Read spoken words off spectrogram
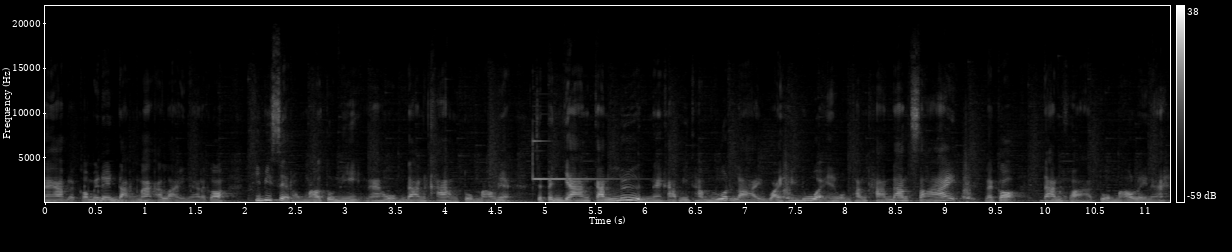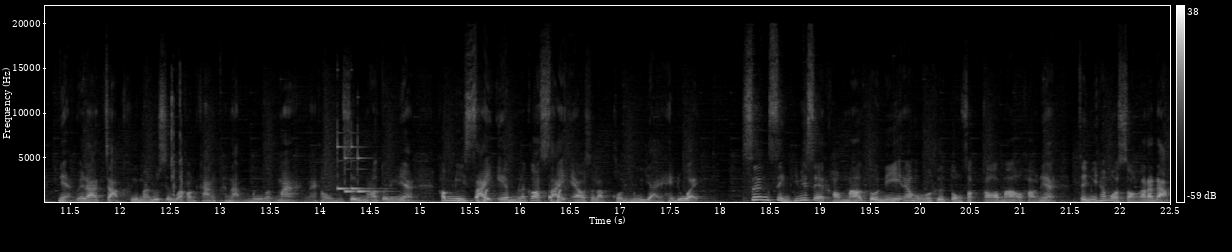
นะครับแต่ก็ไม่ได้ดังมากอะไรนะแล้วก็ที่พิเศษของเมาส์ตัวนี้นะครับผมด้านข้างของตัวเมาส์เนี่ยจะเป็นยางกันลื่นนะครับมีทำลวดลายไว้ให้ด้วยนะผมทั้งทางด้านซ้าย แล้วก็ด้านขวาตัวเมาส์เลยนะเนี่ยเวลาจับคือมันรู้สึกว่าค่อนข้างถนัดมือมากๆนะครับผมซึ่งเมาส์ตัวนี้เนี่ยเขามีไซส์ M แล้วก็ไซส์ L สำหรับคนมือใหญ่ให้ด้วยซึ่งสิ่งที่พิเศษของเมาส์ตัวนี้นะผมก็คือตรงสกอร์เมาส์ของเขาเนี่ยจะมีทั้งหมด 2 ระดับ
